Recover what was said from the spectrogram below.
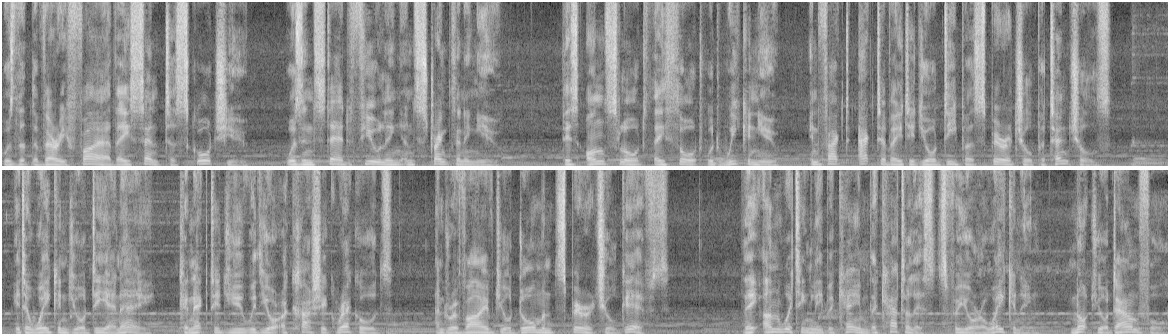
was that the very fire they sent to scorch you was instead fueling and strengthening you. This onslaught they thought would weaken you, in fact activated your deeper spiritual potentials. It awakened your DNA, connected you with your Akashic records, and revived your dormant spiritual gifts. They unwittingly became the catalysts for your awakening, not your downfall.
